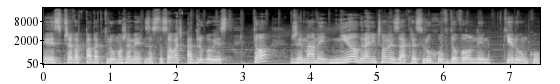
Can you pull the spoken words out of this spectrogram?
y, z przewag pada, którą możemy zastosować, a drugą jest to, że mamy nieograniczony zakres ruchu w dowolnym kierunku.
